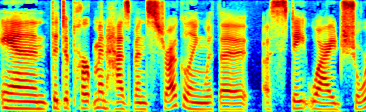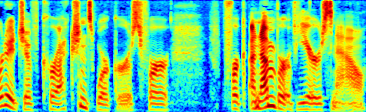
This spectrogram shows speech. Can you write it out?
And the department has been struggling with a, a statewide shortage of corrections workers for for a number of years now.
